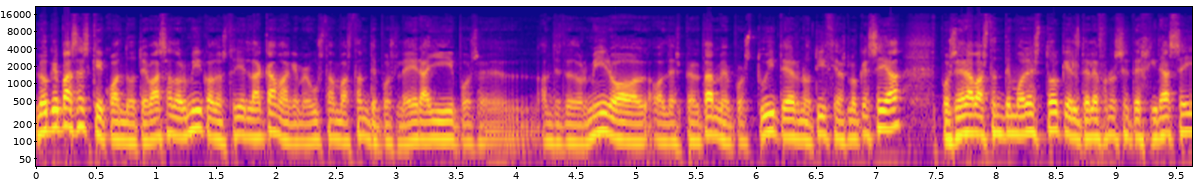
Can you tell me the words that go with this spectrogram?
Lo que pasa es que cuando te vas a dormir, cuando estoy en la cama, que me gustan bastante, pues leer allí, pues antes de dormir o al, despertarme, pues Twitter, noticias, lo que sea, pues era bastante molesto que el teléfono se te girase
